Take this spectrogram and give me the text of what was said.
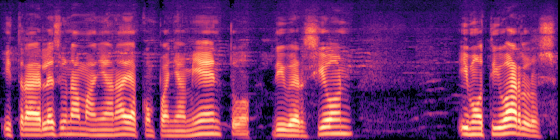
y traerles una mañana de acompañamiento, diversión y motivarlos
